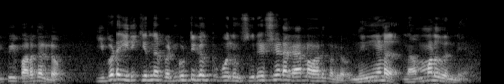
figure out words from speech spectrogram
ഇപ്പോൾ ഈ പറഞ്ഞല്ലോ ഇവിടെ ഇരിക്കുന്ന പെൺകുട്ടികൾക്ക് പോലും സുരക്ഷയുടെ കാരണമായിരുന്നല്ലോ. നിങ്ങൾ നമ്മൾ തന്നെയാണ്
